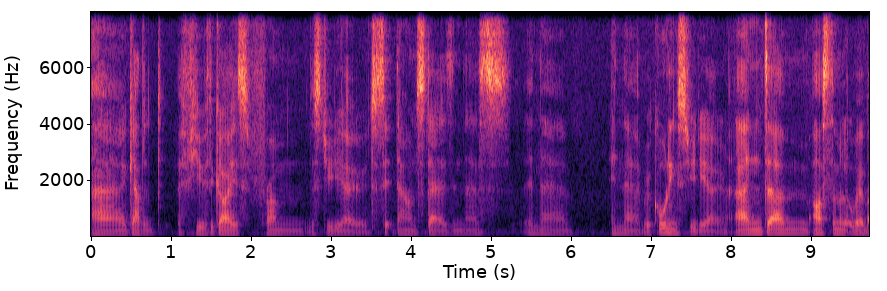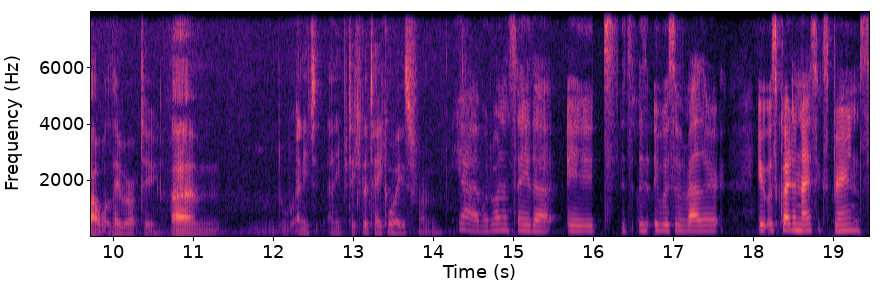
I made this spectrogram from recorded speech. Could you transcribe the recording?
uh, gathered a few of the guys from the studio to sit downstairs in their in their in their recording studio and um, asked them a little bit about what they were up to. Um, any any particular takeaways from? Yeah, I would want to say that it's, it's it was a rather it was quite a nice experience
